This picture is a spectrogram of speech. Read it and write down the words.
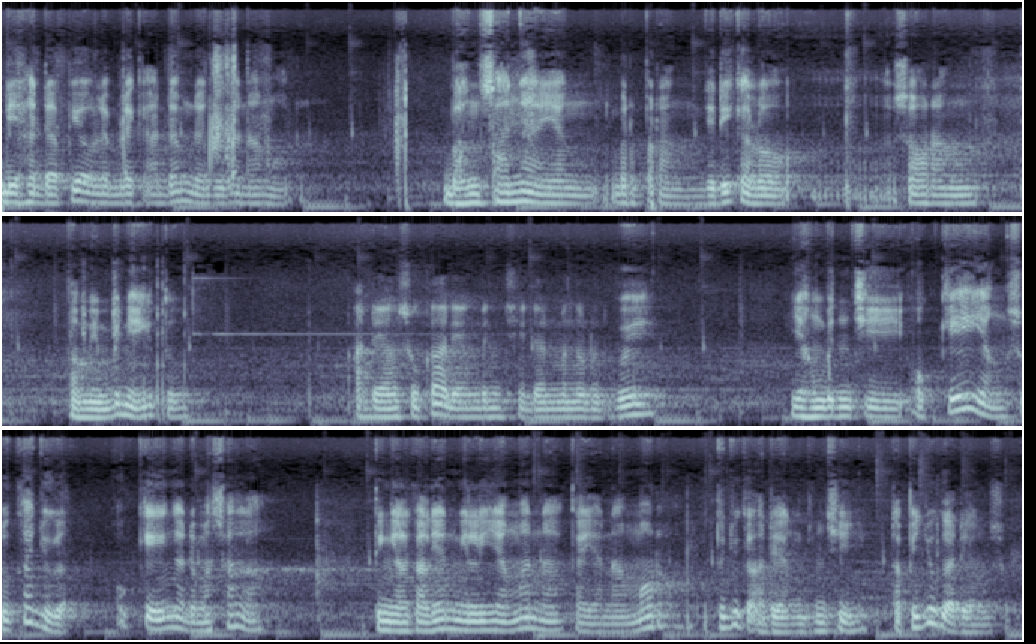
dihadapi oleh Black Adam dan juga Namor. Bangsanya yang berperang. Jadi kalau eh, seorang pemimpin ya itu ada yang suka ada yang benci dan menurut gue yang benci oke okay, yang suka juga oke okay, nggak ada masalah tinggal kalian milih yang mana kayak Namor itu juga ada yang benci tapi juga ada yang suka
